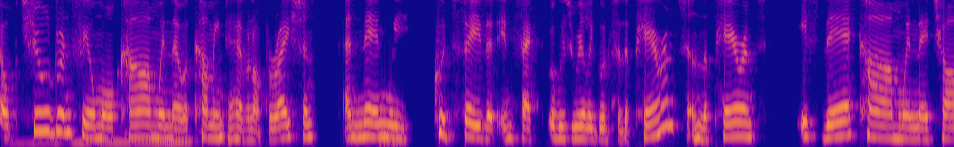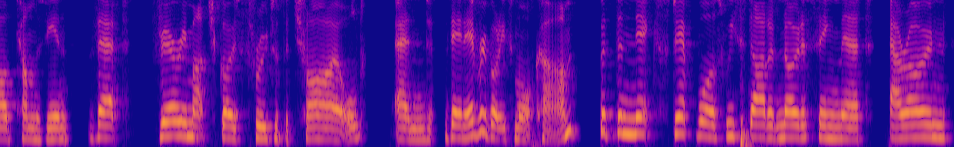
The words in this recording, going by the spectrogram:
helped children feel more calm when they were coming to have an operation. And then we could see that, in fact, it was really good for the parents. And the parents, if they're calm when their child comes in, that very much goes through to the child. And then everybody's more calm. But the next step was we started noticing that our own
